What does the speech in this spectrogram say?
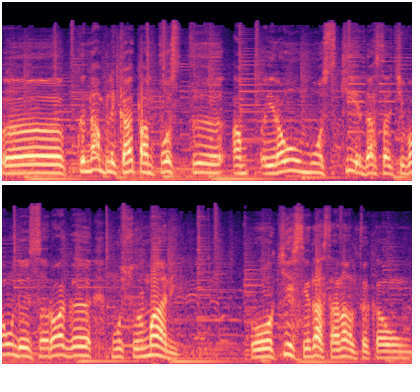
Uh, când am plecat, am fost, uh, am, era o moschie de asta, ceva unde se roagă musulmanii. O chestie de asta înaltă, ca un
